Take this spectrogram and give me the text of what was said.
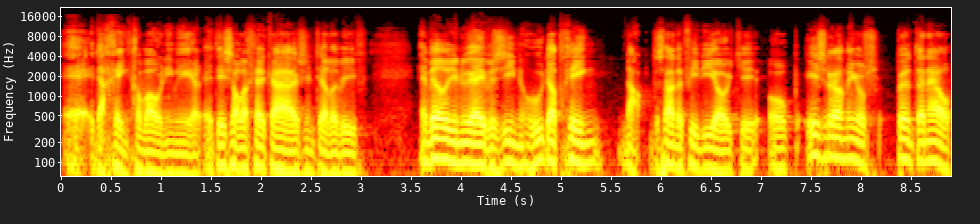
Eh, dat ging gewoon niet meer. Het is al een gekke huis in Tel Aviv. En wil je nu even zien hoe dat ging? Nou, er staat een videootje op israelnieuws.nl.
